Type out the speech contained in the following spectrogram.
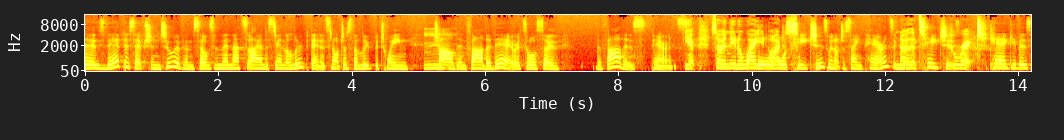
there's their perception too of themselves, and then that's I understand the loop. Then it's not just the loop between Mm. child and father. There, it's also the father's parents. Yep. So in, in a way, Or, or teachers. We're not just saying parents. It No, could be teachers, correct. caregivers,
